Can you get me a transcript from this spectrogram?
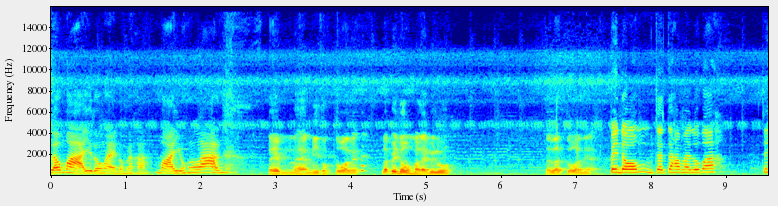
แล้วหมาอยู่ตรงไหนรู้ไหมคะ หมาอยู่ข้างล่าง เต็มนะฮะมีทุกตัวเลย แล้วไปดมอะไรไม่รู้ แต่ละตัวเนี่ยไปดมจะจะทำอะไรรู้ป่ะจะ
